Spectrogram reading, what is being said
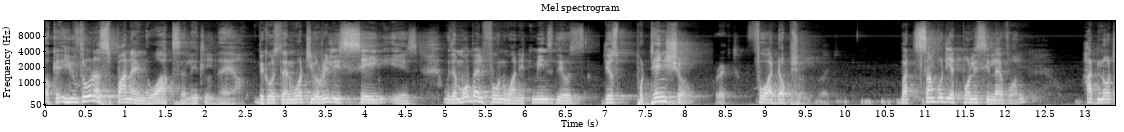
Okay, you've thrown a spanner in the works a little there because then what you're really saying is with a mobile phone one, it means there's there's potential Correct. for adoption. Right. But somebody at policy level had not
